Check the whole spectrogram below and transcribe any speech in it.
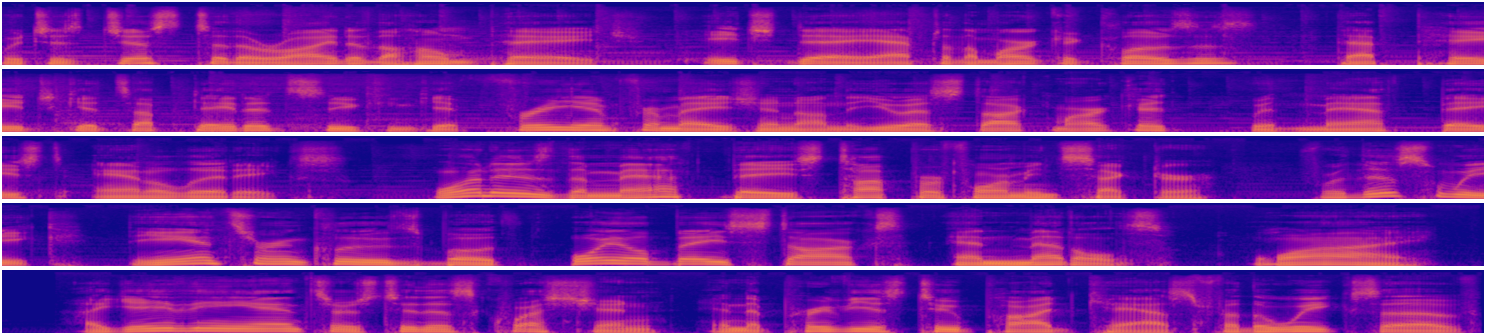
which is just to the right of the home page. Each day after the market closes, that page gets updated so you can get free information on the U.S. stock market with math based analytics. What is the math based top performing sector? For this week, the answer includes both oil based stocks and metals. Why? I gave the answers to this question in the previous two podcasts for the weeks of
